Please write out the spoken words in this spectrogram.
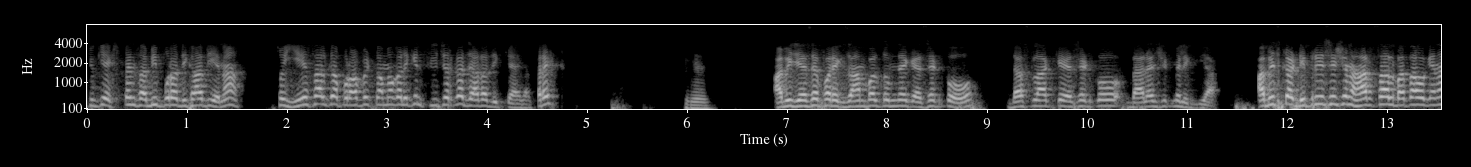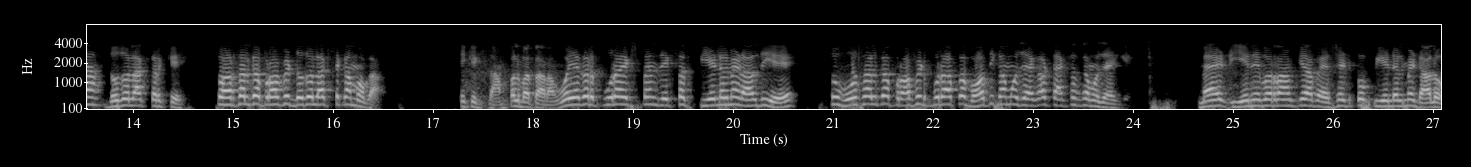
क्योंकि एक्सपेंस अभी पूरा दिखा दिए ना तो ये साल का प्रॉफिट कम होगा लेकिन फ्यूचर का ज्यादा दिख के आएगा करेक्ट हम्म। अभी जैसे फॉर एग्जाम्पल तुमने एक एसेट को दस लाख के एसेट को बैलेंस शीट में लिख दिया अब इसका डिप्रिसिएशन हर साल बताओगे ना दो दो लाख करके तो हर साल का प्रॉफिट दो दो लाख से कम होगा एक एग्जाम्पल बता रहा हूँ वही अगर पूरा एक्सपेंस एक साथ पी में डाल दिए तो वो साल का प्रॉफिट पूरा आपका बहुत ही कम हो जाएगा और टैक्सेस कम हो जाएंगे मैं ये नहीं बोल रहा हूँ कि आप एसेट को पी में डालो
